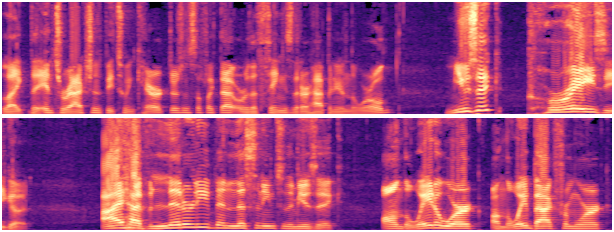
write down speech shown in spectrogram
like the interactions between characters and stuff like that, or the things that are happening in the world. Music, crazy good. I have literally been listening to the music on the way to work, on the way back from work.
